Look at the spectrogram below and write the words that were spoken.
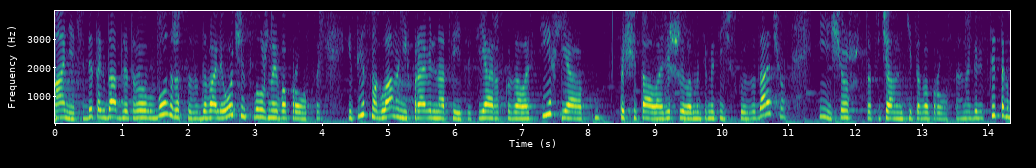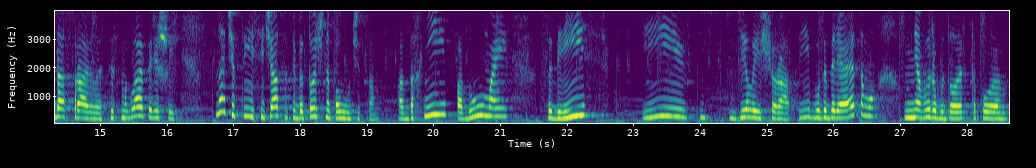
Аня, тебе тогда для твоего возраста задавали очень сложные вопросы, и ты смогла на них правильно ответить. Я рассказала стих, я посчитала, решила математическую задачу и еще отвечала на какие-то вопросы. Она говорит, ты тогда справилась, ты смогла это решить. Значит, и сейчас у тебя точно получится. Отдохни, подумай, соберись и сделай еще раз. И благодаря этому у меня выработалось такое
